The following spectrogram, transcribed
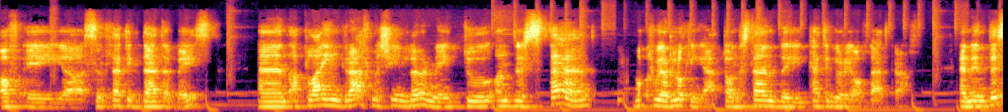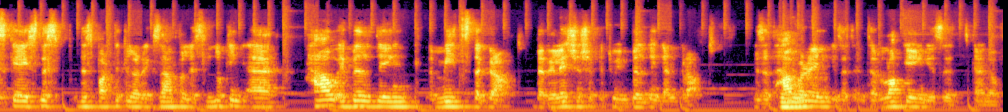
of a uh, synthetic database and applying graph machine learning to understand what we are looking at, to understand the category of that graph. And in this case, this, this particular example is looking at how a building meets the ground, the relationship between building and ground. Is it mm-hmm. hovering? Mm-hmm. Is it interlocking? Is it kind of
